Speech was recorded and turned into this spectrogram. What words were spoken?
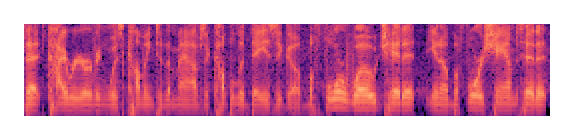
that Kyrie Irving was coming to the Mavs a couple of days ago. Before Woj hit it, you know, before Shams hit it,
